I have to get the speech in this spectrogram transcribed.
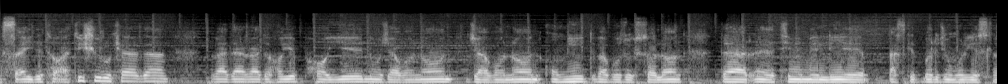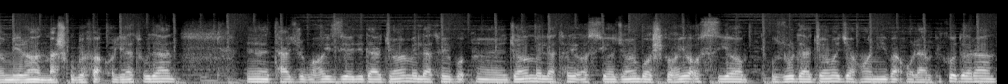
سعید طاعتی شروع کردند و در رده های پایه نوجوانان، جوانان، امید و بزرگسالان در تیم ملی بسکتبال جمهوری اسلامی ایران مشغول به فعالیت بودند تجربه های زیادی در جام ملت های, جام ملت های آسیا جام باشگاه های آسیا حضور در جام جهانی و المپیکو دارند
